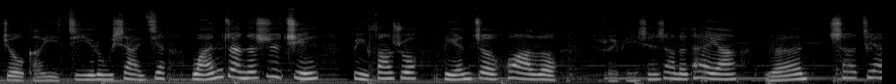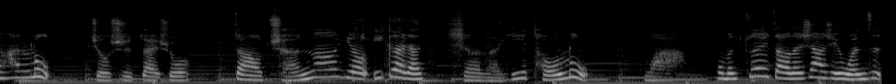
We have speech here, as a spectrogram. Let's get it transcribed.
就可以记录下一件完整的事情。比方说，连着画了水平线上的太阳、人、射箭和鹿，就是在说早晨呢，有一个人射了一头鹿。哇，我们最早的象形文字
